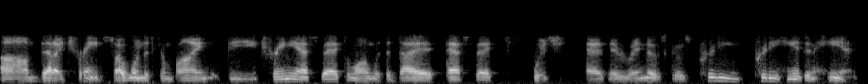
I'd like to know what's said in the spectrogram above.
um, that I trained. So I wanted to combine the training aspect along with the diet aspect, which as everybody knows, goes pretty pretty hand in hand.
